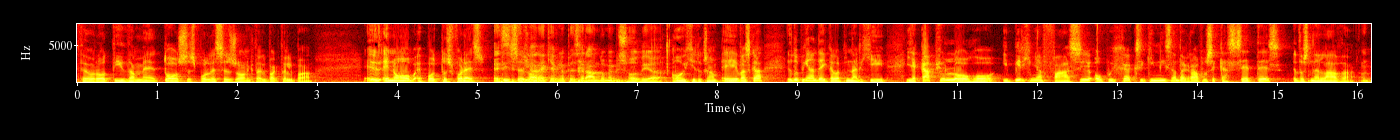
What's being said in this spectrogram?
θεωρώ ότι είδαμε τόσες πολλές σεζόν κτλ. κτλ. Ε, εννοώ ε, τόσες φορές τη Εσύ σεζόν. φιλαράκια βλέπεις random επεισόδια; Όχι, το ξανα... Ε, βασικά δεν το πήγαινα πολύ καλά από την αρχή. Για κάποιο λόγο υπήρχε μια φάση όπου είχα ξεκινήσει να τα γράφω σε κασέτες εδώ στην Ελλάδα. Οκ.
